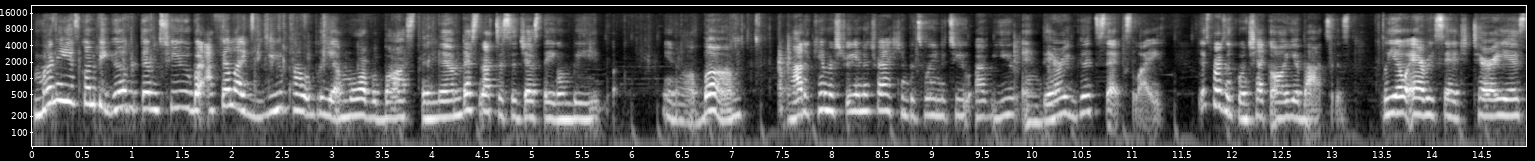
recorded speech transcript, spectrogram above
Money is going to be good with them too, but I feel like you probably are more of a boss than them. That's not to suggest they're going to be, you know, a bum. A lot of chemistry and attraction between the two of you and very good sex life. This person can check all your boxes. Leo, Aries, Sagittarius,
